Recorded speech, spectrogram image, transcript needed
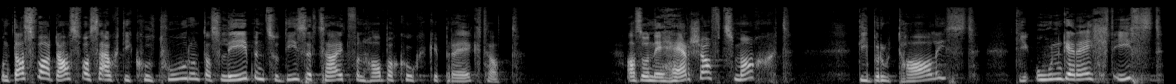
Und das war das, was auch die Kultur und das Leben zu dieser Zeit von Habakkuk geprägt hat. Also eine Herrschaftsmacht, die brutal ist, die ungerecht ist,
